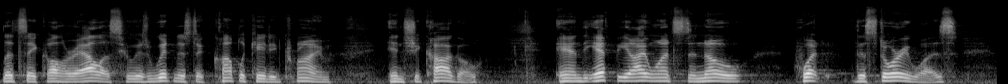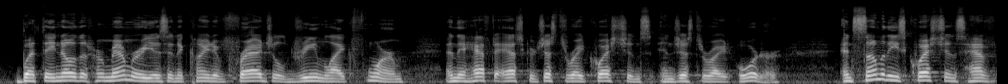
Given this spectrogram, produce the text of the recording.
let's say call her Alice, who has witnessed a complicated crime in Chicago, and the FBI wants to know what the story was, but they know that her memory is in a kind of fragile, dreamlike form, and they have to ask her just the right questions in just the right order. And some of these questions have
